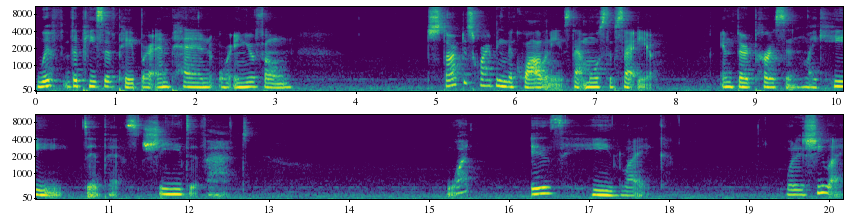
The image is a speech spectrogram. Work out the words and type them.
With the piece of paper and pen or in your phone, start describing the qualities that most upset you in third person, like he did this, she did that. What is he like? What is she like?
